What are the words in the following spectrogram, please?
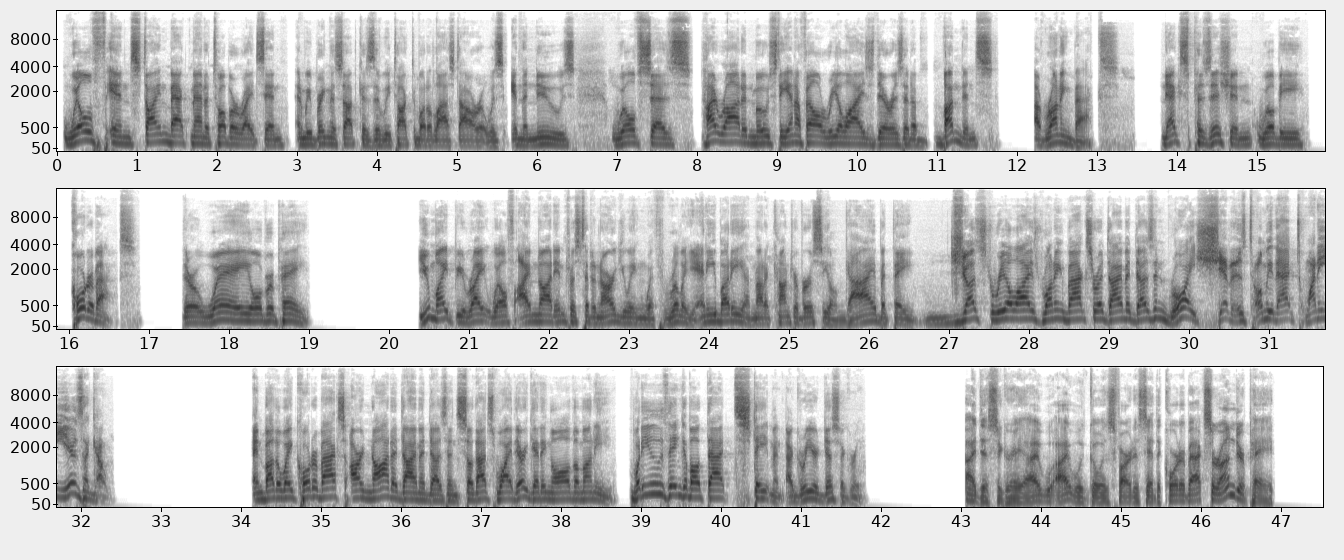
Wilf in Steinbach, Manitoba writes in, and we bring this up because we talked about it last hour. It was in the news. Wilf says, Hi, Rod and Moose. The NFL realized there is an abundance of running backs. Next position will be quarterbacks. They're way overpaid. You might be right, Wilf. I'm not interested in arguing with really anybody. I'm not a controversial guy, but they just realized running backs are a dime a dozen. Roy Shivers told me that 20 years ago. And by the way, quarterbacks are not a dime a dozen, so that's why they're getting all the money. What do you think about that statement? Agree or disagree? I disagree. I, w- I would go as far to say the quarterbacks are underpaid.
